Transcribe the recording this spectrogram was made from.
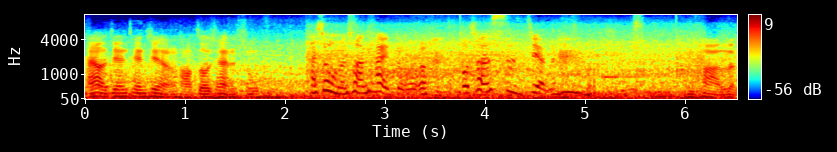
还好今天天气很好，坐起来很舒服。还是我们穿太多了，我穿四件。很怕冷。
